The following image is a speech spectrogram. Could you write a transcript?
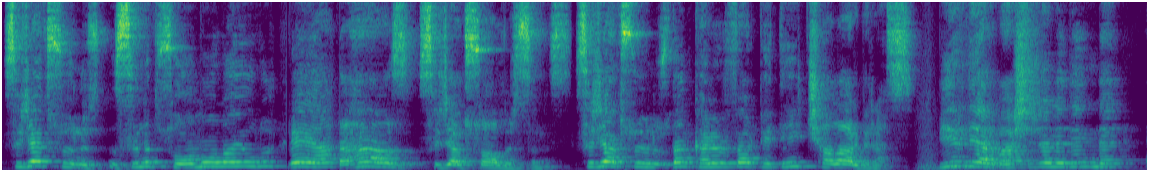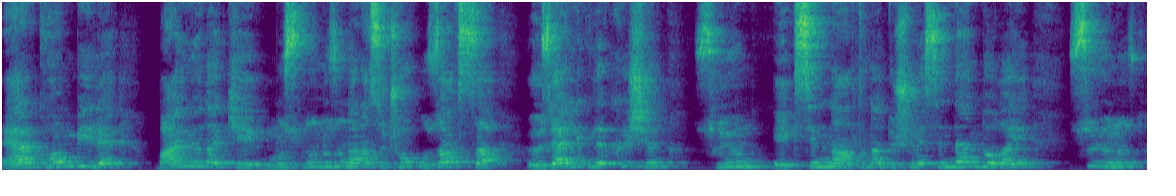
sıcak suyunuz ısınıp soğuma olayı olur veya daha az sıcak su alırsınız. Sıcak suyunuzdan kalorifer peteği çalar biraz. Bir diğer başlıca nedeni de eğer kombi ile banyodaki musluğunuzun arası çok uzaksa özellikle kışın suyun eksinin altına düşmesinden dolayı suyunuz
